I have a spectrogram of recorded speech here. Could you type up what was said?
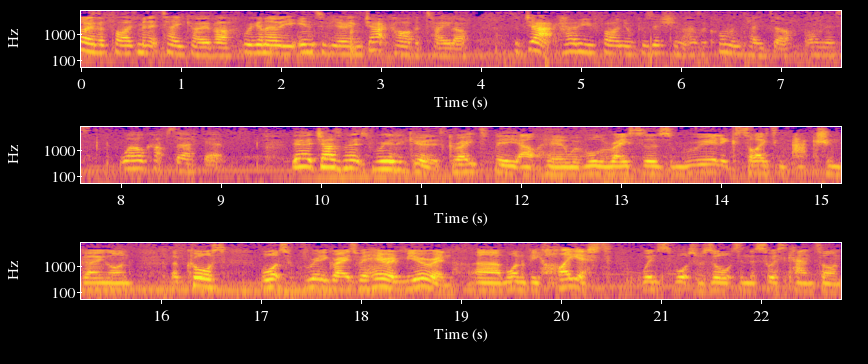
So the five minute takeover, we're going to be interviewing Jack Harvard Taylor. So Jack, how do you find your position as a commentator on this World Cup circuit? Yeah, Jasmine, it's really good. It's great to be out here with all the racers, some really exciting action going on. Of course, what's really great is we're here in Mürren, um, one of the highest wind sports resorts in the Swiss canton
